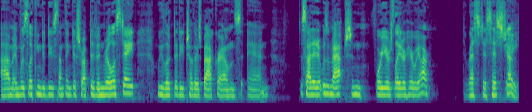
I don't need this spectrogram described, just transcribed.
Um, and was looking to do something disruptive in real estate. We looked at each other's backgrounds and decided it was a match. And four years later, here we are. The rest is history. Yeah.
